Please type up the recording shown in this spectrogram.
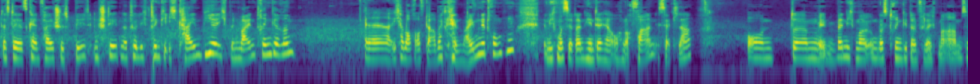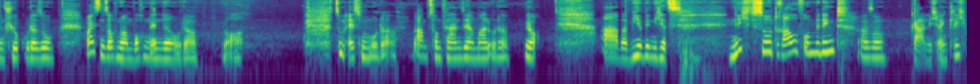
dass da jetzt kein falsches Bild entsteht. Natürlich trinke ich kein Bier, ich bin Weintrinkerin. Äh, ich habe auch auf der Arbeit keinen Wein getrunken, denn ich muss ja dann hinterher auch noch fahren, ist ja klar. Und ähm, wenn ich mal irgendwas trinke, dann vielleicht mal abends einen Schluck oder so. Meistens auch nur am Wochenende oder ja zum Essen oder abends vom Fernseher mal oder ja. Aber Bier bin ich jetzt nicht so drauf unbedingt. Also gar nicht eigentlich.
